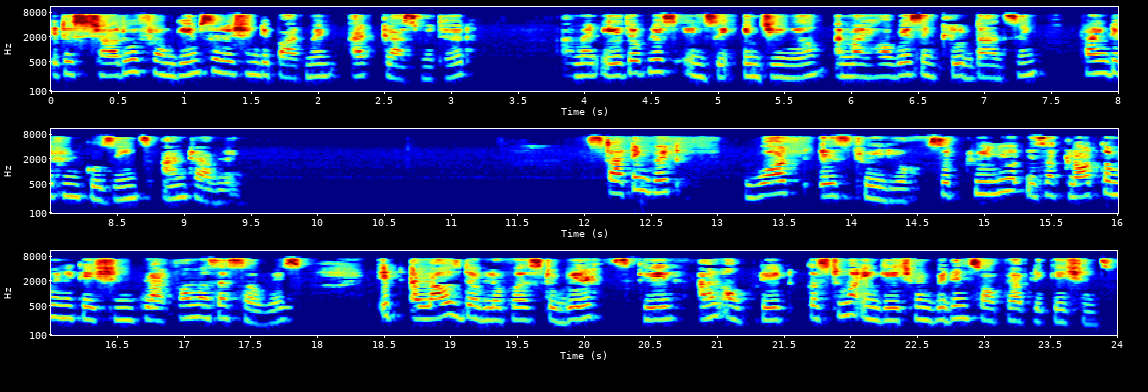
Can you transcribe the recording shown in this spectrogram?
it is Charu from Game Solution Department at Classmethod. I'm an AWS engineer and my hobbies include dancing, trying different cuisines and traveling. Starting with what is Twilio? So Twilio is a cloud communication platform as a service it allows developers to build, scale, and operate customer engagement within software applications.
